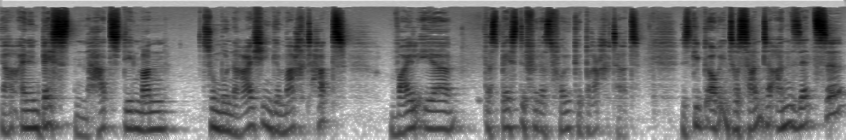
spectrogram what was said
ja, einen Besten hat, den man zum Monarchen gemacht hat, weil er das Beste für das Volk gebracht hat. Es gibt auch interessante Ansätze,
